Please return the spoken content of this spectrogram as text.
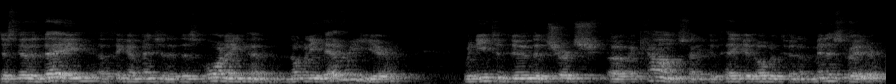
Just the other day, I think I mentioned it this morning, uh, normally every year we need to do the church uh, accounts. and to take it over to an administrator.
